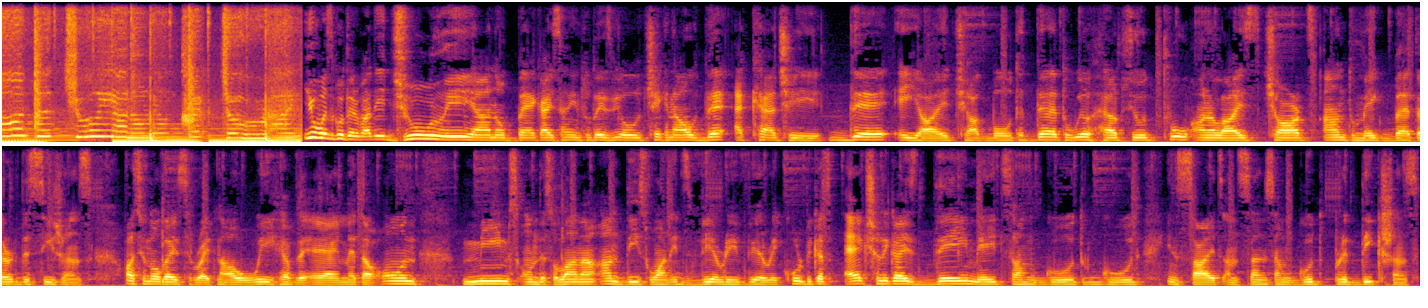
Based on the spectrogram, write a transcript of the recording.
on the Juliano Crypto Ride. Yo, what's good everybody, Juliano back guys and in today's video checking out the Akachi, the AI chatbot that will help you to analyze charts and to make better decisions. As you know guys, right now we have the AI meta on memes on the solana and this one it's very very cool because actually guys they made some good good insights and some some good predictions.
